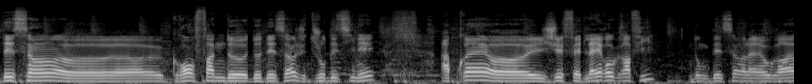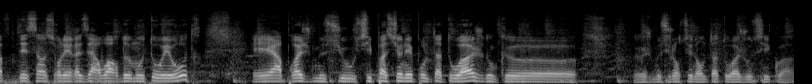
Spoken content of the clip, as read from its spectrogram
dessin, euh, grand fan de, de dessin, j'ai toujours dessiné. Après, euh, j'ai fait de l'aérographie, donc dessin à l'aérographe, dessin sur les réservoirs de moto et autres. Et après, je me suis aussi passionné pour le tatouage, donc euh, je me suis lancé dans le tatouage aussi. quoi.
